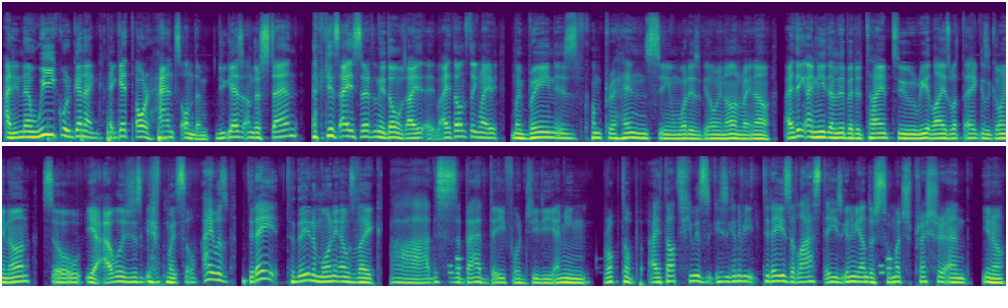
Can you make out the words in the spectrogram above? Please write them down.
and in a week we're gonna get our hands on them. Do you guys understand? Because I certainly don't. I I don't think my my brain is comprehending what is going on right now. I think I need a little bit of time to realize what the heck is going on. So yeah, I will just give myself. I was today today in the morning. I was like, ah, this is a bad day for GD. I mean, RobTop, I thought he was he's gonna be today is the last day. He's gonna be under so much pressure, and you know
